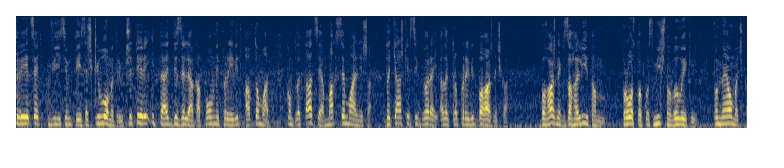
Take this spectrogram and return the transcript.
138 тисяч кілометрів, 4,5 дизеляка, повний привід, автомат. Комплектація максимальніша. Дотяжки всіх дверей, електропривід багажничка. Багажник взагалі там просто космічно великий. Пневмочка,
